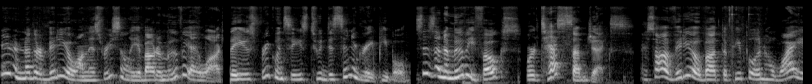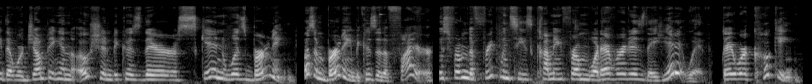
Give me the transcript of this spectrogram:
I did another video on this recently about a movie I watched. They use frequencies to disintegrate people. This isn't a movie, folks. We're test subjects. I saw a video about the people in Hawaii that were jumping in the ocean because their skin was burning. Wasn't burning because of the fire. It was from the frequencies coming from whatever it is they hit it with. They were cooking.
